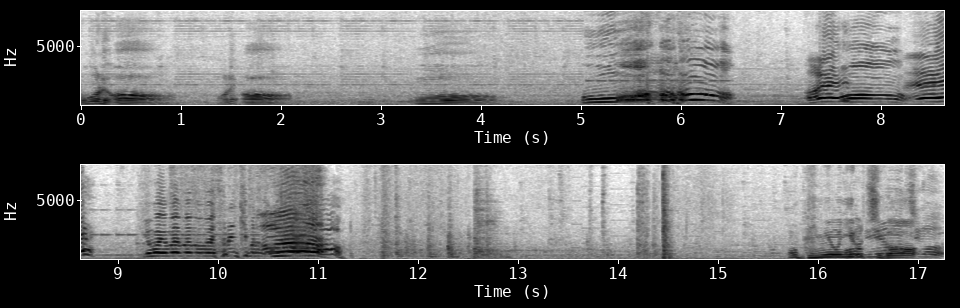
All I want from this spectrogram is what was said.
おれあああれ？ああおおおおあれ？おおえやばいやばいやばいやばいそれに決まる。あおお微妙に色違う。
